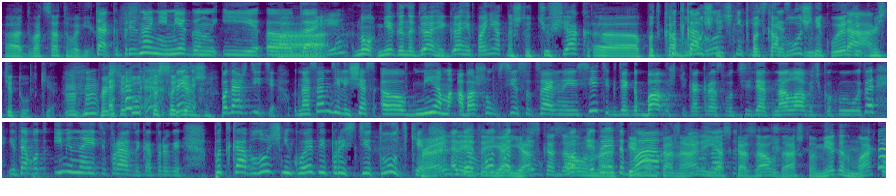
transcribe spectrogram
а, 20 века. Так, признание Меган и э, а, Гарри. Ну, Меган и Гарри. Гарри, понятно, что тюфяк э, подкаблучник, подкаблучник, подкаблучник у этой так. проститутки. Угу. Проститутка содержит... Подождите, на самом деле сейчас э, мем обошел все социальные сети, где бабушки как раз вот сидят на лавочках, и там вот именно эти фразы, которые говорят, подкаблучник у этой проститутки. Правильно, это, это вот, я, вот, я сказал вот, на это, это Первом канале, я сказал, да, что Меган Маркл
